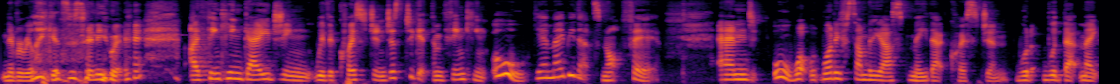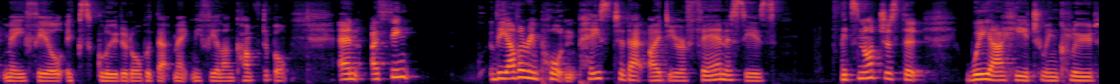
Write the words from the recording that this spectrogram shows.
never really gets us anywhere. I think engaging with a question just to get them thinking, oh, yeah, maybe that's not fair. And oh, what what if somebody asked me that question? Would would that make me feel excluded or would that make me feel uncomfortable? And I think the other important piece to that idea of fairness is it's not just that we are here to include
